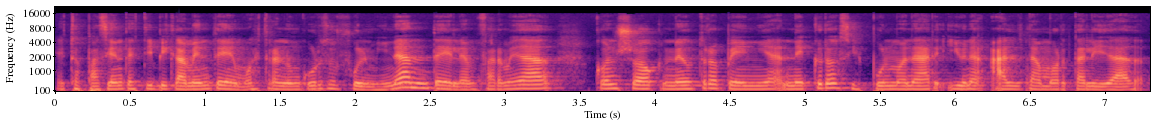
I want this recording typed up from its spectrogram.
Estos pacientes típicamente demuestran un curso fulminante de la enfermedad con shock, neutropenia, necrosis pulmonar y una alta mortalidad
